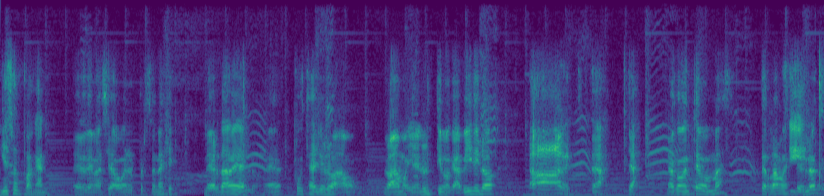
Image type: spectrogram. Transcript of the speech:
Y eso es bacán. Es demasiado bueno el personaje. De verdad, verlo. Eh, Puta, yo lo amo. Lo amo. Y en el último capítulo. ¡Ah! Ya, ya. No comentemos más. Cerramos Sí. este bloque.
